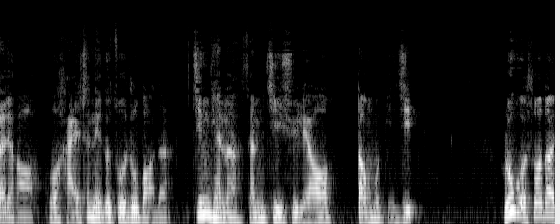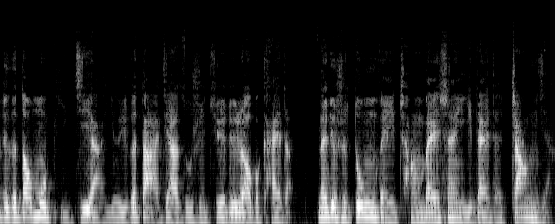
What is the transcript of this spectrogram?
大家好，我还是那个做珠宝的。今天呢，咱们继续聊《盗墓笔记》。如果说到这个《盗墓笔记》啊，有一个大家族是绝对绕不开的，那就是东北长白山一带的张家。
